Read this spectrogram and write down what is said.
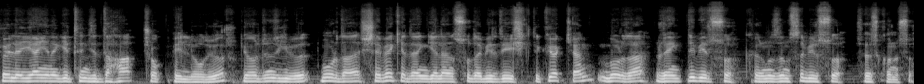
Şöyle yan yana getirince daha çok belli oluyor. Gördüğünüz gibi burada şebekeden gelen suda bir değişiklik yokken burada renkli bir su, kırmızımsı bir su söz konusu.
